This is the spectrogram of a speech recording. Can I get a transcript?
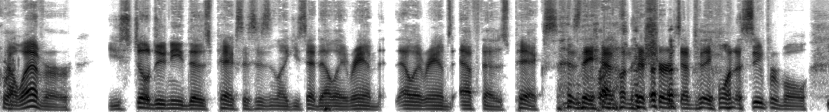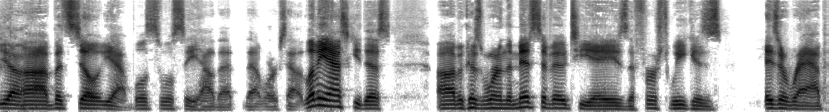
Correct. However, you still do need those picks. This isn't like you said, LA Ram, LA Rams f those picks as they right. had on their shirts after they won a Super Bowl. Yeah, uh, but still, yeah, we'll we'll see how that that works out. Let me ask you this, uh, because we're in the midst of OTAs. The first week is is a wrap.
